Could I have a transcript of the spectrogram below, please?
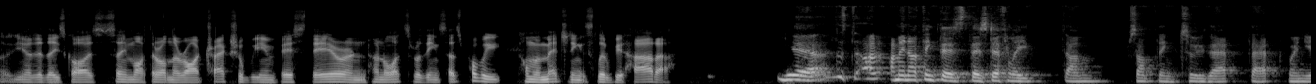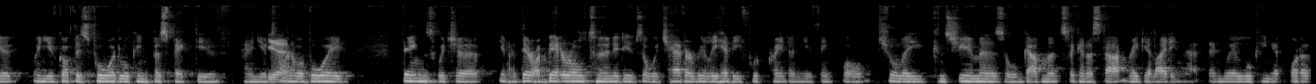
uh, you know, do these guys seem like they're on the right track? Should we invest there and, and all that sort of thing? So it's probably, I'm imagining it's a little bit harder. Yeah, I, mean, I think there's there's definitely um, something to that. That when you when you've got this forward-looking perspective and you're yeah. trying to avoid things which are, you know, there are better alternatives or which have a really heavy footprint, and you think, well, surely consumers or governments are going to start regulating that. Then we're looking at what a,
